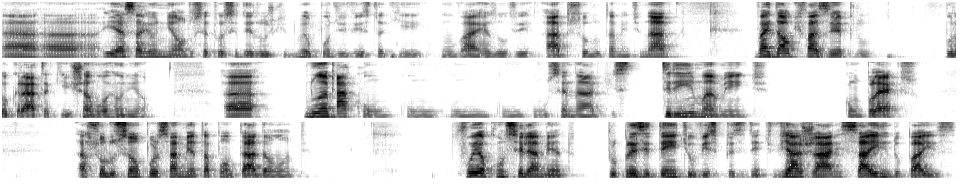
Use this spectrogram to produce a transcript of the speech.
ah, ah, e essa reunião do setor siderúrgico, do meu ponto de vista, aqui não vai resolver absolutamente nada. Vai dar o que fazer para o burocrata que chamou a reunião. Ah, no âmbito com, com, com, com, com um cenário extremamente complexo, a solução para orçamento apontada ontem foi aconselhamento para o presidente e o vice-presidente viajarem, saírem do país,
